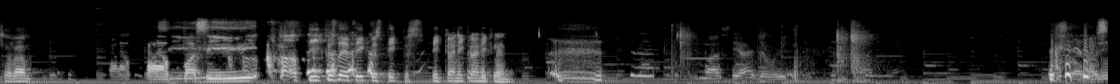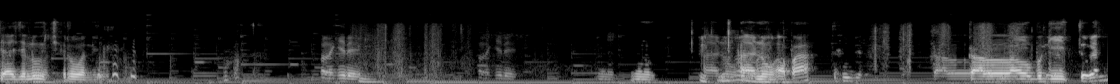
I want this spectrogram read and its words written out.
Salam. Apa sih? Tikus deh tikus tikus iklan iklan iklan. Masih aja, boy. Masih aja lucu Ruan ini. Apa lagi deh? Apa lagi deh? Hmm. Iklan Anu apa? Kalau begitu kan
